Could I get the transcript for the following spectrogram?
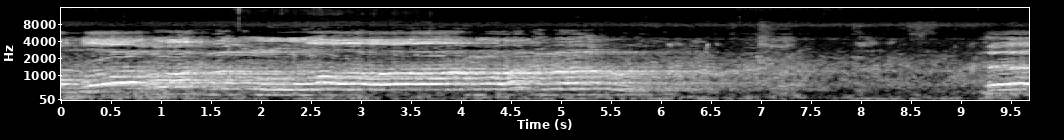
Allah Uh,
